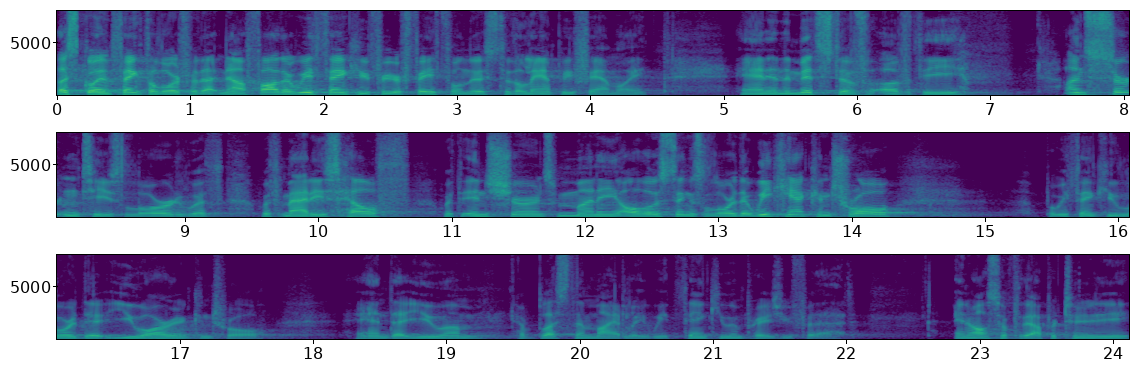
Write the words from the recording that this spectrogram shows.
Let's go and thank the Lord for that now. Father, we thank you for your faithfulness to the Lampe family. And in the midst of, of the uncertainties, Lord, with, with Maddie's health, with insurance, money, all those things, Lord, that we can't control. But we thank you, Lord, that you are in control and that you um, have blessed them mightily. We thank you and praise you for that. And also for the opportunity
